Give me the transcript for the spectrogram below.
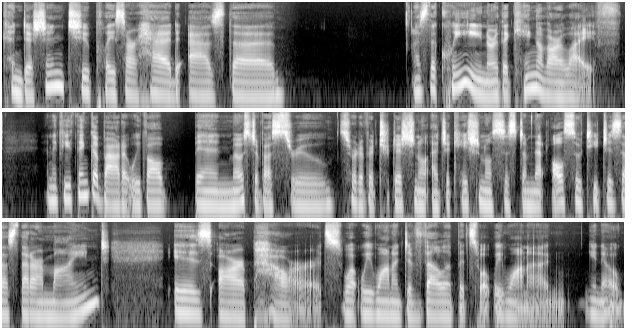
conditioned to place our head as the as the queen or the king of our life. And if you think about it, we've all been most of us through sort of a traditional educational system that also teaches us that our mind is our power. It's what we want to develop. It's what we want to, you know,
